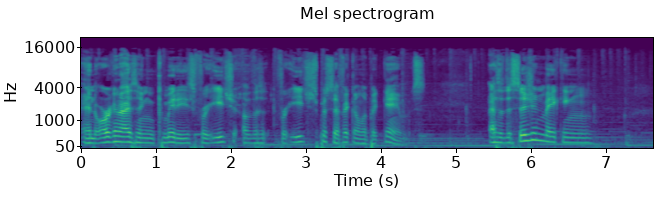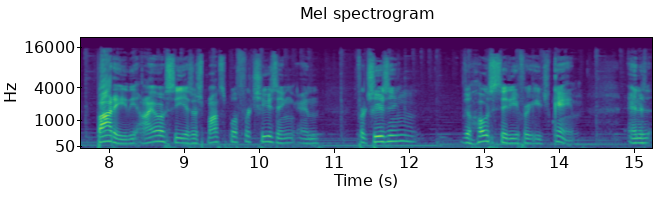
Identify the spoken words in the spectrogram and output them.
and organizing committees for each of the for each specific Olympic Games. As a decision-making body, the IOC is responsible for choosing and for choosing the host city for each game, and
